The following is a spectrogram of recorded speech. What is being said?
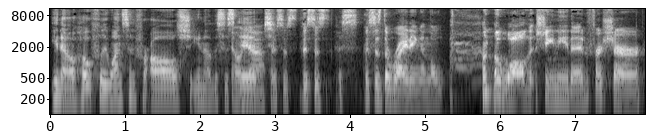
you know, hopefully once and for all, she, you know, this is Oh it. yeah, this is this is this is the writing and the on the wall that she needed for sure.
